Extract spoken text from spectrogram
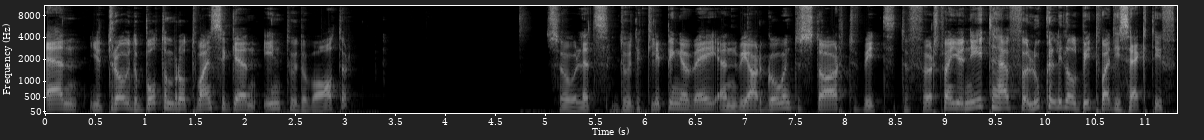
And you throw the bottom rod once again into the water. So let's do the clipping away and we are going to start with the first one. You need to have a look a little bit what is active.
